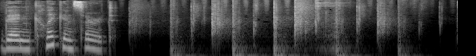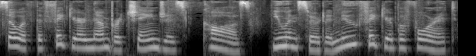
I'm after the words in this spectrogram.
then click Insert. So if the figure number changes, cause, you insert a new figure before it.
